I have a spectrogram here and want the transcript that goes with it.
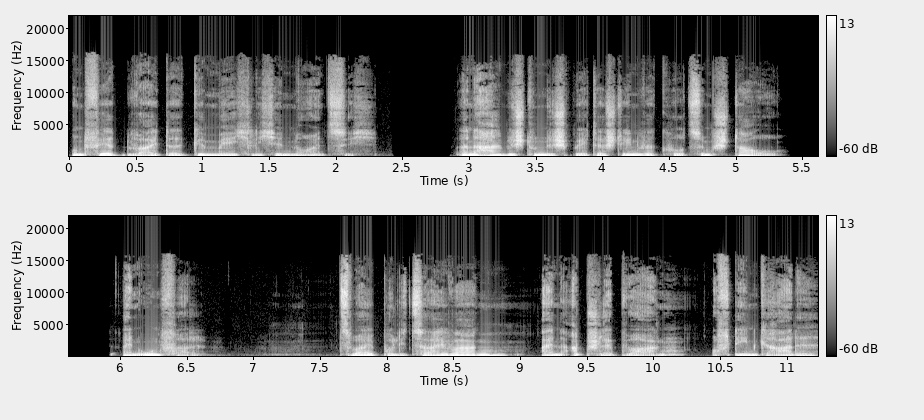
und fährt weiter gemächliche 90. Eine halbe Stunde später stehen wir kurz im Stau. Ein Unfall. Zwei Polizeiwagen, ein Abschleppwagen, auf den gerade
